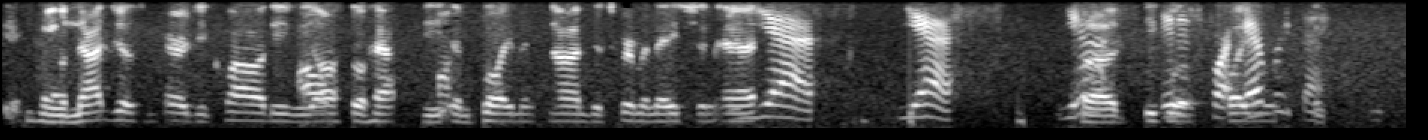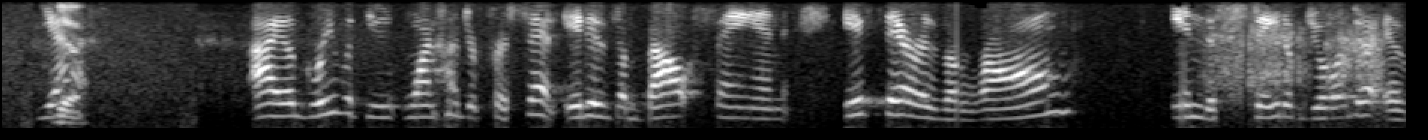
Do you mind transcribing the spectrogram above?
you know, not just marriage equality, we oh. also have the Employment Non-Discrimination Act. Yes, yes, yes. Uh, it is for everything. Yes. yes. I agree with you 100%. It is about saying if there is a wrong in the state of Georgia, as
